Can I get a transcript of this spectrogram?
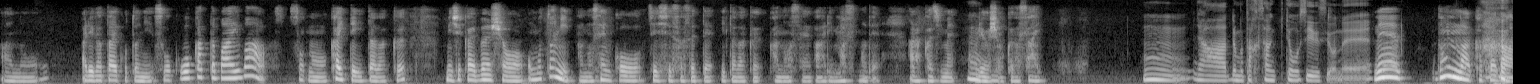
あのありがたいことにすごく多かった場合はその書いていただく短い文章をもとにあの選考を実施させていただく可能性がありますのであらかじめご了承ください。うん、いやーでもたくさん来てほしいですよね。ねどんな方が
